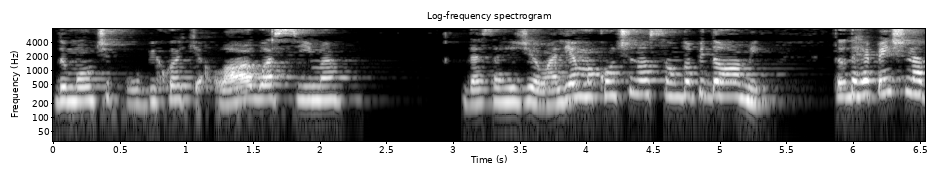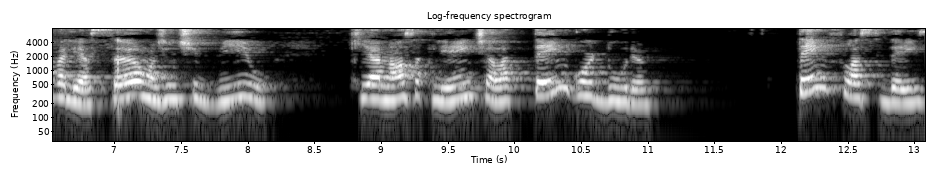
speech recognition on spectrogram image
do Monte Púbico aqui, ó, logo acima dessa região. Ali é uma continuação do abdômen. Então, de repente, na avaliação, a gente viu que a nossa cliente ela tem gordura, tem flacidez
